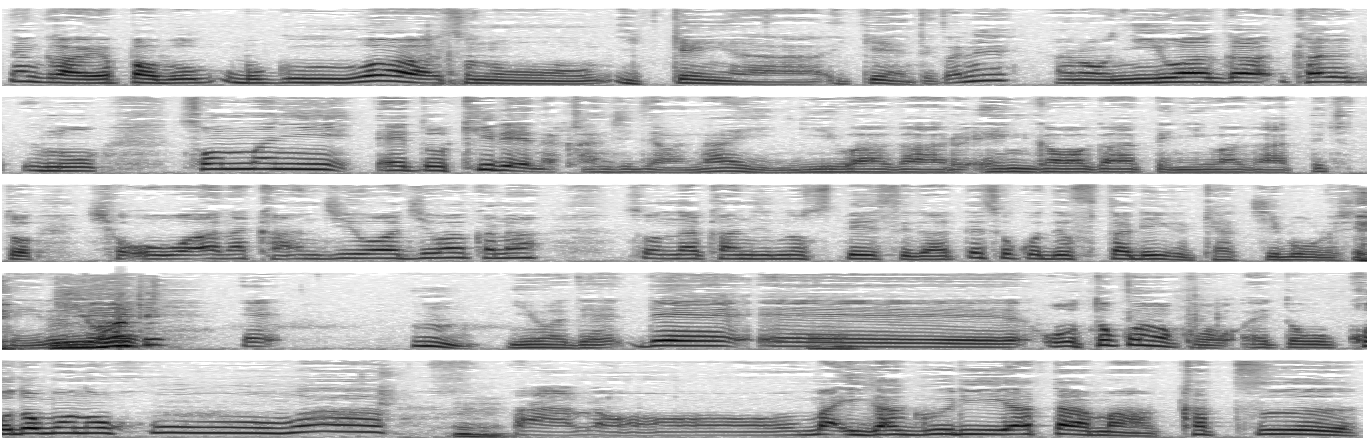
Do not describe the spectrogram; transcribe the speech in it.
なんかやっぱ僕僕は、その、一軒家、一軒家というかね、あの、庭が、かあの、そんなに、えっ、と、綺麗な感じではない庭がある、縁側があって庭があって、ちょっと昭和な感じを味わうかな。そんな感じのスペースがあって、そこで二人がキャッチボールしている。え庭で？え、うん、庭で。で、えー男の子、えっと、子供の方は、うんあのーまあ、いがぐり頭、かつ、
